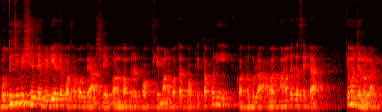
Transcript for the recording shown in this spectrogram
বুদ্ধিজীবী সে যে মিডিয়াতে কথা বলতে আসে, গণতন্ত্রের পক্ষে, মানবতার পক্ষে, তখনই কথাগুলো আমা- আমাদের কাছে এটা কেমন যেন লাগে।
